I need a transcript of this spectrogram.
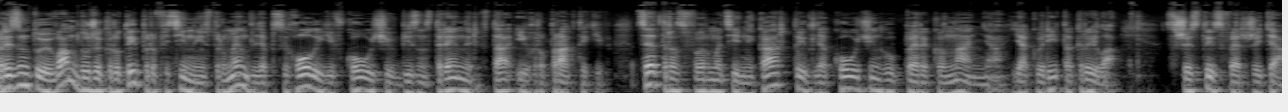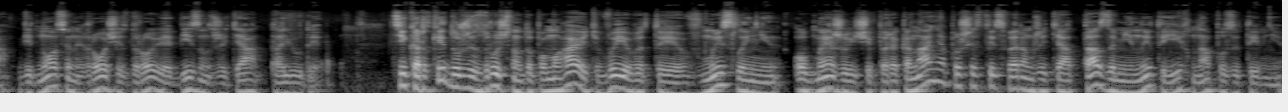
Презентую вам дуже крутий професійний інструмент для психологів, коучів, бізнес-тренерів та ігропрактиків. Це трансформаційні карти для коучингу переконання, як орі та крила з шести сфер життя: відносини, гроші, здоров'я, бізнес, життя та люди. Ці картки дуже зручно допомагають виявити в мисленні обмежуючі переконання по шести сферам життя та замінити їх на позитивні.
